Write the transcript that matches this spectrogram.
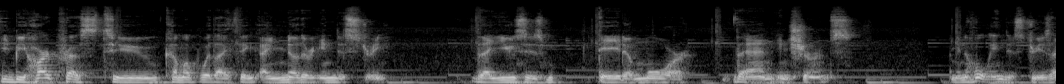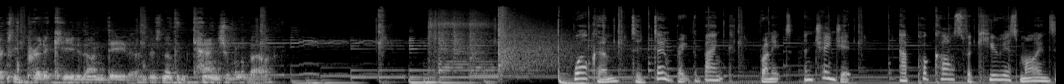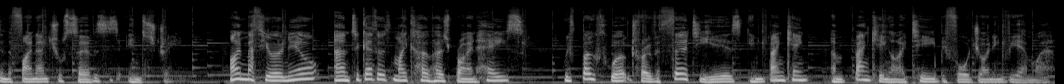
You'd be hard pressed to come up with, I think, another industry that uses data more than insurance. I mean, the whole industry is actually predicated on data. There's nothing tangible about it. Welcome to Don't Break the Bank, Run It and Change It, our podcast for curious minds in the financial services industry. I'm Matthew O'Neill, and together with my co host Brian Hayes, we've both worked for over 30 years in banking and banking IT before joining VMware.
